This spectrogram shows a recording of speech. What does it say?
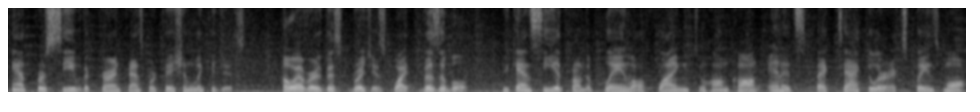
can't perceive the current transportation linkages. However, this bridge is quite visible. You can see it from the plane while flying into Hong Kong, and it's spectacular, explains Mo.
